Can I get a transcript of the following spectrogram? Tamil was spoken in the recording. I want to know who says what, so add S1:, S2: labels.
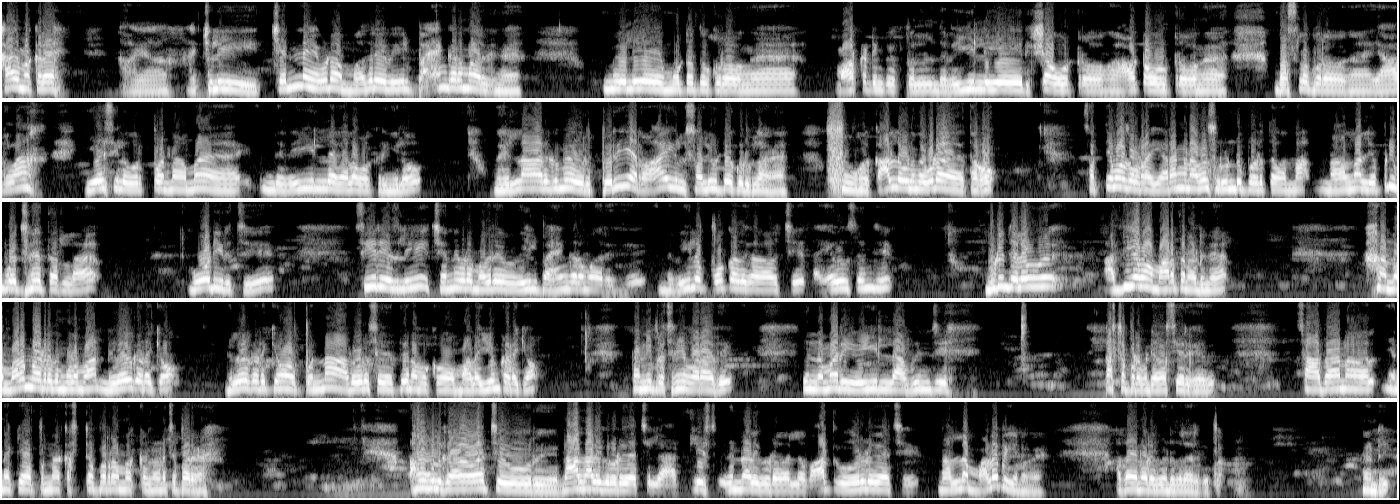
S1: ஹாய் மக்களே. ஆக்சுவலி uh, சென்னையை விட மதுரை வெயில் பயங்கரமாக இருக்குங்க. உண்மையிலேயே மூட்டை தூக்குறவங்க மார்க்கெட்டிங் பீப்புள் இந்த வெயில்லையே ரிக்ஷா ஓட்டுறவங்க ஆட்டோ ஓட்டுறவங்க பஸ்ஸில் போகிறவங்க யாரெல்லாம் ஏசியில் ஒர்க் பண்ணாமல் இந்த வெயிலில் வேலை பார்க்குறீங்களோ எல்லாருக்குமே ஒரு பெரிய ராயல் சல்யூட்டே கொடுக்கலாங்க. உங்கள் காலில் விழுந்த கூட தகும். சத்தியமாக சொல்கிறேன் இறங்குனாவே சுருண்டு படுத்தவன் தான். நாலு நாள் எப்படி போச்சுனே தெரில ஓடிருச்சு. சீரியஸ்லி சென்னையோட மதுரை வெயில் பயங்கரமாக இருக்குது இந்த வெயிலை போக்குறதுக்காக வச்சு தயவு செஞ்சு முடிஞ்ச அளவு அதிகமாக மரத்தை நடுங்க. அந்த மரம் நடுறது மூலமாக நிழல் கிடைக்கும். நிழல் கிடைக்கும் அப்படின்னா அதோடு சேர்த்து நமக்கு மழையும் கிடைக்கும். தண்ணி பிரச்சனையும் வராது. இந்த மாதிரி வெயிலில் அவிஞ்சு கஷ்டப்பட வேண்டிய அவசியம் இருக்காது. சாதாரண ஆள் எனக்கே அப்படின்னா கஷ்டப்படுற மக்கள் நினச்சி பாருங்க. அவங்களுக்காகவாச்சும் ஒரு நாலு நாளைக்கு ஒரு தடவையாச்சும் இல்லை அட்லீஸ்ட் ரெண்டு நாளைக்கு ஒரு தடவை இல்லை வாரத்துக்கு ஒரு தடவையாச்சும் நல்ல மழை பெய்யணுங்க. அதான் என்னோட வேண்டுதலாக இருக்குது இப்போ. நன்றி.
